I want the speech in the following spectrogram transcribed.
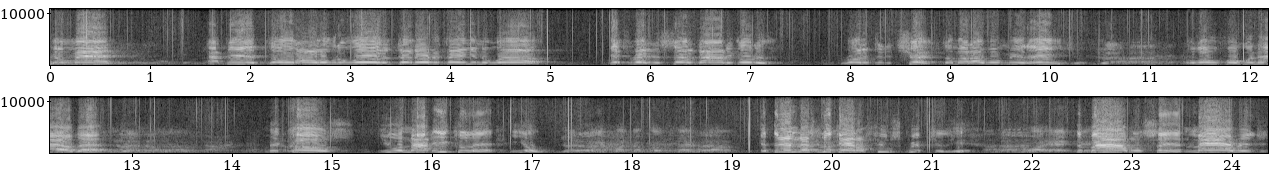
Young man, after he'd gone all over the world and done everything in the world, gets ready to settle down and go to run into the church, about, I want me an angel. Well, old folk wouldn't have that. Because you are not equally yoked. And then let's look at a few scriptures here. The Bible said marriage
